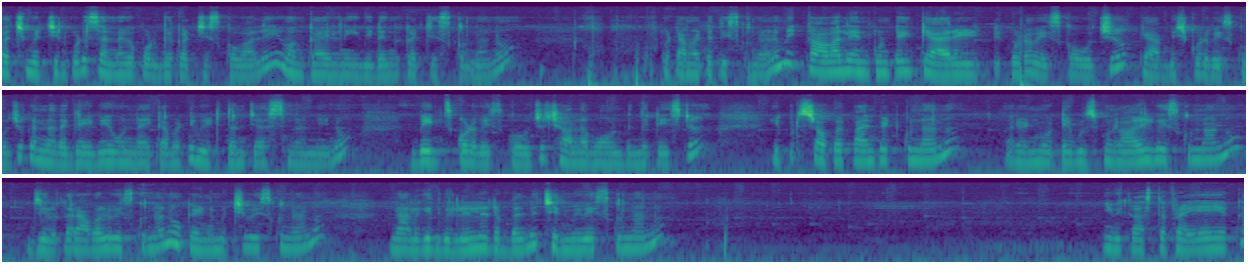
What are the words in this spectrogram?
పచ్చిమిర్చిని కూడా సన్నగా పొడుగ్గా కట్ చేసుకోవాలి. వంకాయలని ఈ విధంగా కట్ చేసుకున్నాను. ఒక టమాటా తీసుకున్నాను. మీకు కావాలి అనుకుంటే క్యారెట్ కూడా వేసుకోవచ్చు క్యాబేజ్ కూడా వేసుకోవచ్చు కానీ నా దగ్గర ఇవే ఉన్నాయి కాబట్టి వీటితో చేస్తున్నాను నేను. బీన్స్ కూడా వేసుకోవచ్చు చాలా బాగుంటుంది టేస్ట్. ఇప్పుడు స్టవ్ పై పాన్ పెట్టుకున్నాను. రెండు మూడు టేబుల్ స్పూన్లు ఆయిల్ వేసుకున్నాను. జీలకర్ర ఆవాలు వేసుకున్నాను. ఒక ఎండుమిర్చి వేసుకున్నాను. నాలుగైదు వెల్లుల్లి రెబ్బల్ని చిరిమి వేసుకున్నాను. ఇవి కాస్త ఫ్రై అయ్యాక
